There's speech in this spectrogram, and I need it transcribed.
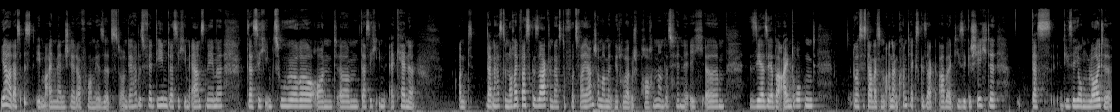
ja, das ist eben ein Mensch, der da vor mir sitzt und der hat es verdient, dass ich ihn ernst nehme, dass ich ihm zuhöre und ähm, dass ich ihn erkenne. Und dann hast du noch etwas gesagt und da hast du vor zwei Jahren schon mal mit mir drüber gesprochen und das finde ich ähm, sehr, sehr beeindruckend. Du hast es damals in einem anderen Kontext gesagt, aber diese Geschichte, dass diese jungen Leute,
